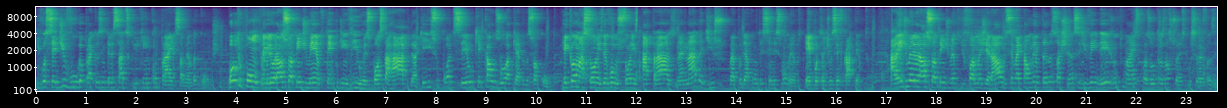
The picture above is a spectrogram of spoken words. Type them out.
e você divulga para que os interessados cliquem em comprar e essa venda conte. Outro ponto é melhorar o seu atendimento, tempo de envio, resposta rápida, porque isso pode ser o que causou a queda da sua conta. Reclamações, devoluções, atrasos, né? nada disso vai poder acontecer nesse momento. E é importante você ficar atento. Além de melhorar o seu atendimento de forma geral, você vai estar aumentando as suas chances de vender junto mais com as outras ações que você vai fazer.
